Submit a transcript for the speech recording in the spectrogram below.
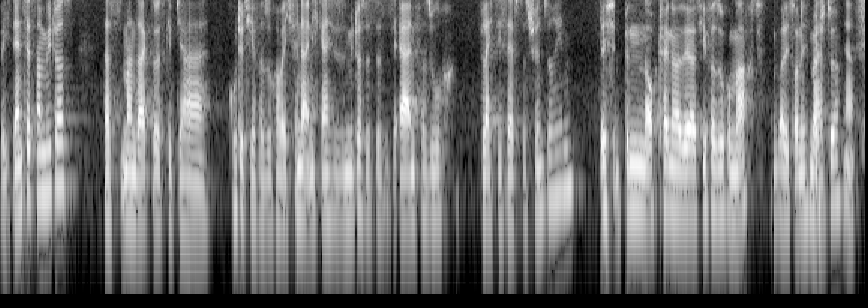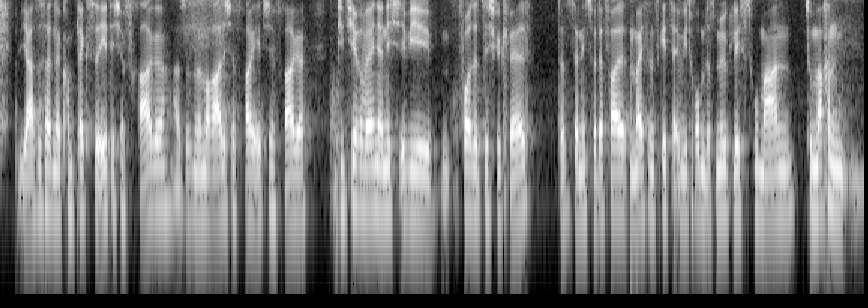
ich nenne es jetzt mal Mythos, dass man sagt, so, es gibt ja gute Tierversuche, aber ich finde eigentlich gar nicht, dass es ein Mythos ist, das ist eher ein Versuch, vielleicht sich selbst das schön zu reden. Ich bin auch keiner, der Tierversuche macht, weil ich es auch nicht möchte. Ja. Ja, es ist halt eine komplexe ethische Frage, also eine moralische Frage, ethische Frage. Die Tiere werden ja nicht irgendwie vorsätzlich gequält. Das ist ja nicht so der Fall. Meistens geht es ja irgendwie darum, das möglichst human zu machen.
